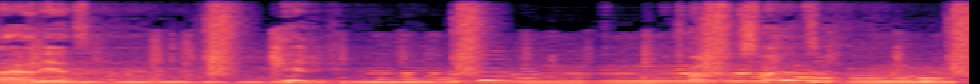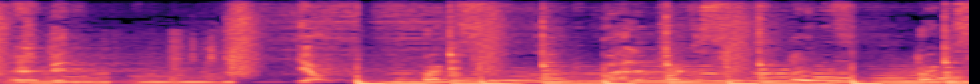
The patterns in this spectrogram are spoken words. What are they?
it how it is. Hit it. Promise and Yeah, bitch. Yo, Percocet. Percocet. Percocet.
